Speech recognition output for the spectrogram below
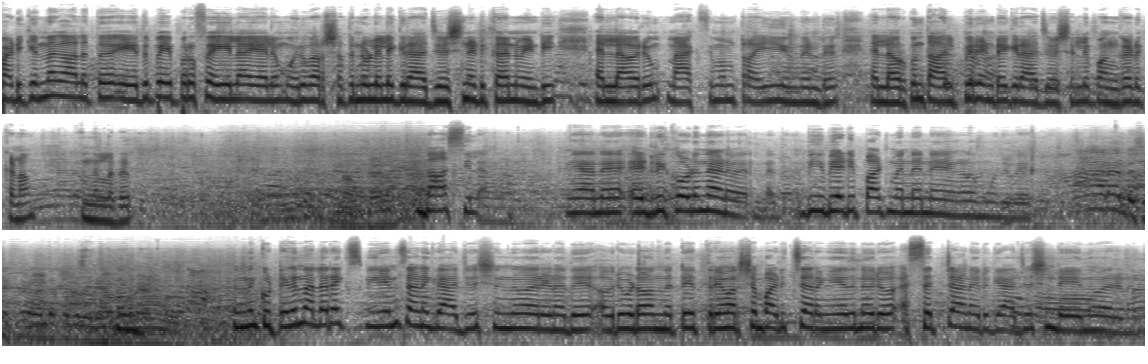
പഠിക്കുന്ന കാലത്ത് ഏത് പേപ്പർ ഫെയിലായാലും ഒരു വർഷത്തിന്റെ ഉള്ളിൽ ഗ്രാജുവേഷൻ എടുക്കാൻ വേണ്ടി എല്ലാവരും മാക്സിമം ട്രൈ ചെയ്യുന്നുണ്ട്. എല്ലാവർക്കും താല്പര്യമുണ്ട് ഗ്രാജുവേഷനിൽ പങ്കെടുക്കണം എന്നുള്ളത്. ബാസില. ഞാൻ എഡ്രിക്കോട് നിന്നാണ് വരുന്നത്. ബി ബി എ ഡിപ്പാർട്ട്മെന്റ് തന്നെ ഞങ്ങൾ മൂന്ന് പേര്. ഇന്ന് കുട്ടികൾ നല്ലൊരു എക്സ്പീരിയൻസ് ആണ് ഗ്രാജുവേഷൻ എന്ന് പറയുന്നത് അവരിവിടെ വന്നിട്ട് ഇത്രയും വർഷം പഠിച്ചിറങ്ങിയതിനൊരു അസെറ്റാണ് ഒരു ഗ്രാജുവേഷൻ ഡേ എന്ന് പറയുന്നത്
